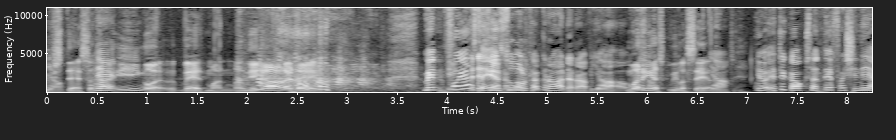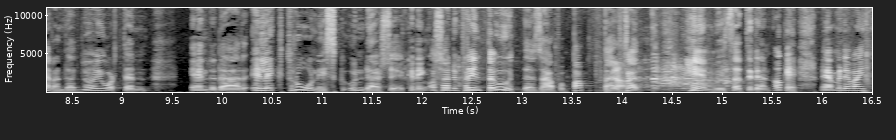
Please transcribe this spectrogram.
just det, så här ingår vet man. man det är ja eller nej. Men får jag Men det säga finns något? olika grader av ja också. Maria skulle vilja säga Ja. Ja, jag tycker också att det är fascinerande att du har gjort en, en det där elektronisk undersökning och så har du printat ut den så här på papper Ja. för att hänvisa till den. Okej, nej men det var inte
